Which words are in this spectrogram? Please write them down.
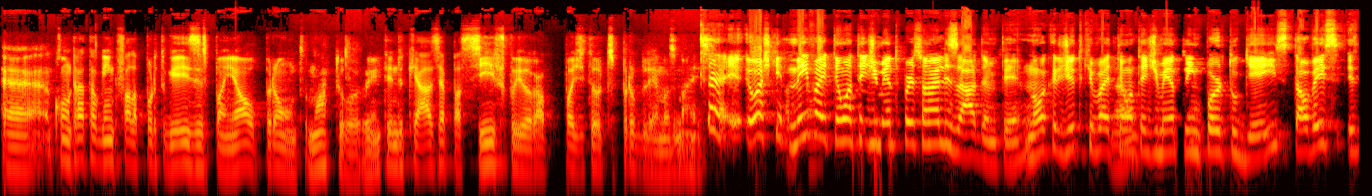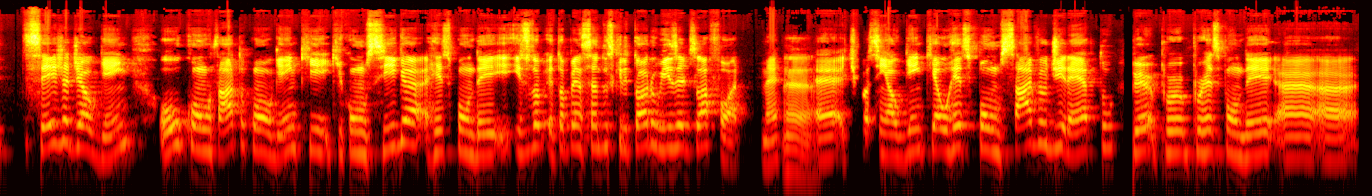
é, contrata alguém que fala português e espanhol, pronto, matou. Eu entendo que Ásia, Pacífico e Europa pode ter outros problemas, mas. É, eu acho que nem vai ter um atendimento personalizado, MP. Não acredito que vai Não. ter um atendimento em português. Talvez seja de alguém ou contato com alguém que, que consiga responder. Isso eu estou pensando no escritório Wizards lá fora, né? É. é. tipo assim, alguém que é o responsável direto por, por, por responder. A, a,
